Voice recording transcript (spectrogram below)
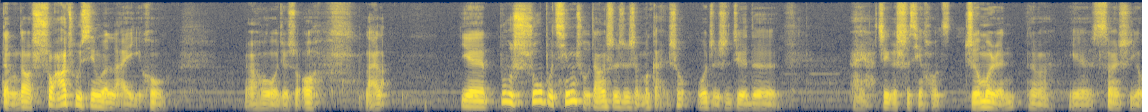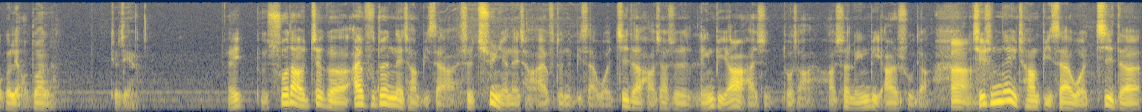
等到刷出新闻来以后，然后我就说哦，来了，也不说不清楚当时是什么感受，我只是觉得，哎呀，这个事情好折磨人，对吧？也算是有个了断了，就这样。哎，说到这个埃弗顿那场比赛啊，是去年那场埃弗顿的比赛，我记得好像是零比二还是多少啊？好像零比二输掉。嗯，其实那场比赛我记得。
